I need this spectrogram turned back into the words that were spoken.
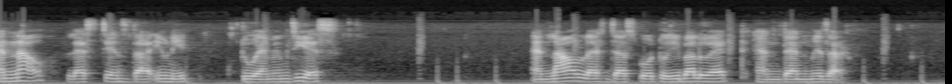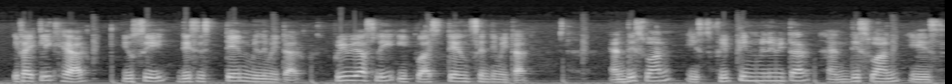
and now let's change the unit to mmgs and now let's just go to evaluate and then measure. If I click here you see this is 10 millimeter. Previously it was 10 centimeter. And this one is 15 millimeter and this one is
